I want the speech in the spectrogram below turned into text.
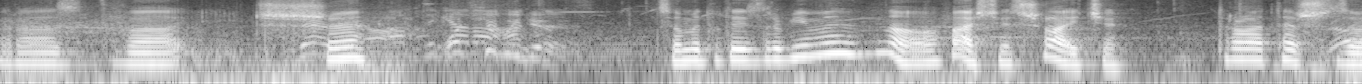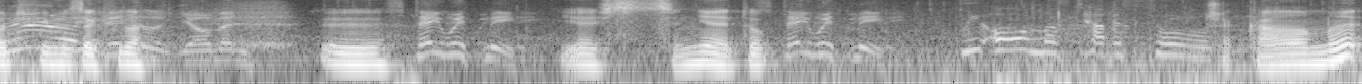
Raz, dwa i trzy. Co my tutaj zrobimy? No właśnie, strzelajcie. Trolla też załatwimy za chwilę. Y, jeźdźcy, nie, to czekamy.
